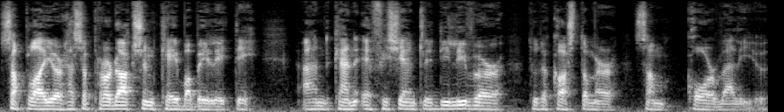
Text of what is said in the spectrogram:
supplier has a production capability and can efficiently deliver to the customer some core value.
